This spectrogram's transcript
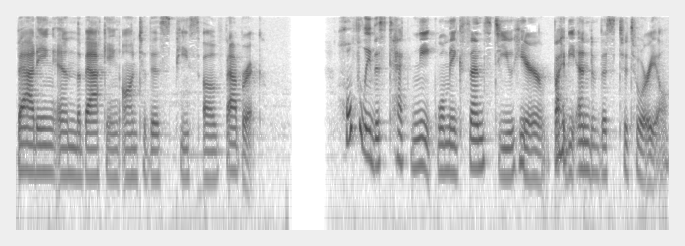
batting and the backing onto this piece of fabric. Hopefully this technique will make sense to you here by the end of this tutorial.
